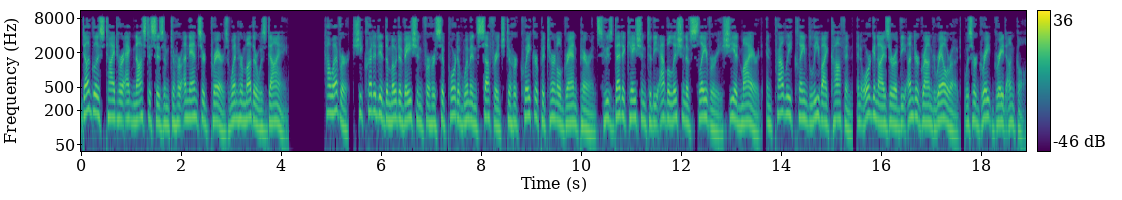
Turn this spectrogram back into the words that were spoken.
Douglas tied her agnosticism to her unanswered prayers when her mother was dying. However, she credited the motivation for her support of women's suffrage to her Quaker paternal grandparents whose dedication to the abolition of slavery she admired, and proudly claimed Levi Coffin, an organizer of the Underground Railroad, was her great-great-uncle.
